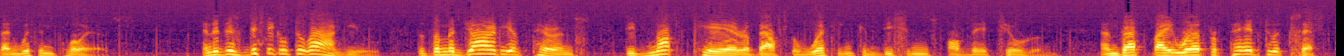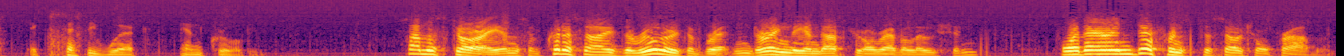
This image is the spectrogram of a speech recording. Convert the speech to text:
than with employers, and it is difficult to argue that the majority of parents did not care about the working conditions of their children and that they were prepared to accept excessive work and cruelty. Some historians have criticized the rulers of Britain during the Industrial Revolution for their indifference to social problems.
